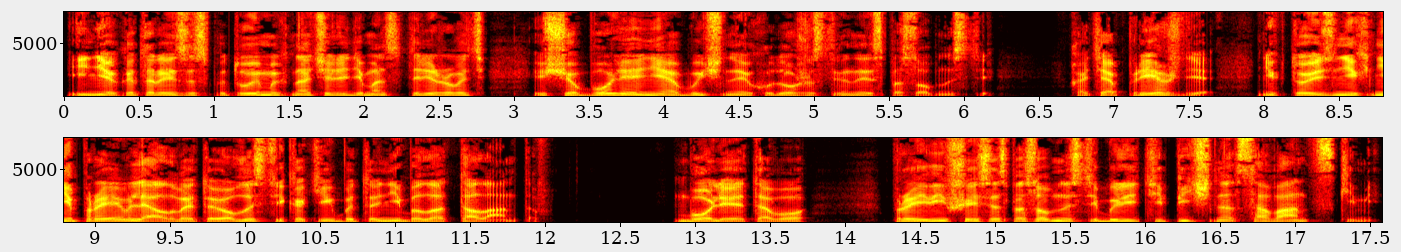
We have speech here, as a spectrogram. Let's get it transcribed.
и некоторые из испытуемых начали демонстрировать еще более необычные художественные способности, хотя прежде никто из них не проявлял в этой области каких бы то ни было талантов. Более того, проявившиеся способности были типично савантскими.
